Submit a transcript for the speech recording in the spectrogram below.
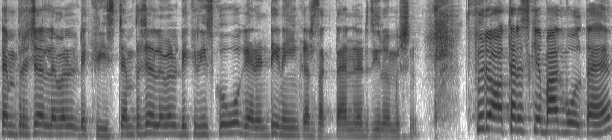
temperature level decrease temperature level decrease को वो गारंटी नहीं कर सकता है नेट ज़ीरो मिशन फिर ऑथर इसके बाद बोलता है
